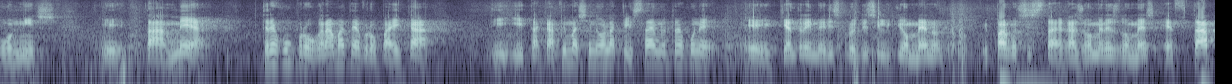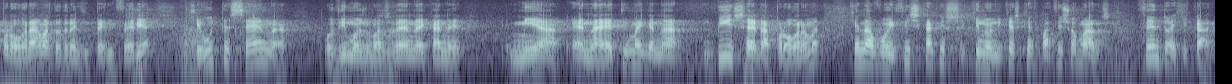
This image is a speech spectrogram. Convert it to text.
γονείς, ε, τα αμαία, τρέχουν προγράμματα ευρωπαϊκά, τα καπή μας είναι όλα κλειστά, ενώ τρέχουν ε, κέντρα ημερής φροντίδα ηλικιωμένων, υπάρχουν στις εργαζόμενες δομές, 7 προγράμματα τρέχει η περιφέρεια και ούτε σε ένα ο Δήμος μας δεν έκανε μία, ένα αίτημα για να μπει σε ένα πρόγραμμα και να βοηθήσει κάποιες κοινωνικές και ευπαθείς ομάδες. Δεν το έχει κάνει.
